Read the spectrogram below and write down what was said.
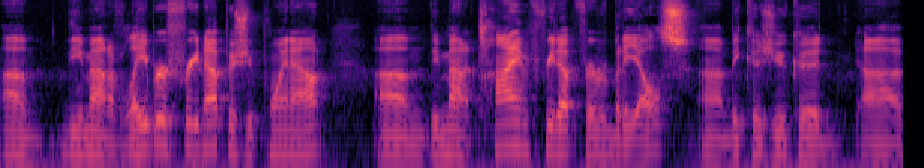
um, the amount of labor freed up, as you point out, um, the amount of time freed up for everybody else, uh, because you could, uh,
